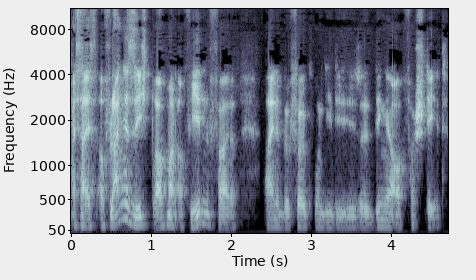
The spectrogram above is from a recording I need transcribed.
Das heißt, auf lange Sicht braucht man auf jeden Fall eine Bevölkerung, die diese Dinge auch versteht.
